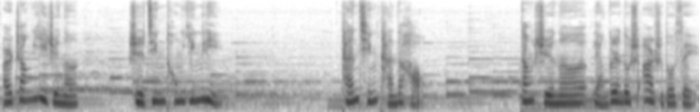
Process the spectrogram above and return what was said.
而张易之呢，是精通音律，弹琴弹得好。当时呢，两个人都是二十多岁，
